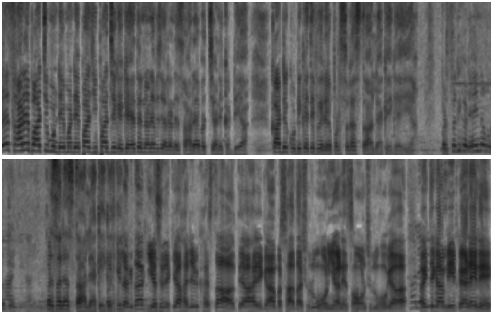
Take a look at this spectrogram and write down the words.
ਇਹ ਸਾਰੇ ਬਾਅਦ ਚ ਮੁੰਡੇ ਮੰਡੇ ਭਾਜੀ ਭੱਜ ਕੇ ਗਏ ਤੇ ਇਹਨਾਂ ਨੇ ਵਿਚਾਰਿਆਂ ਨੇ ਸਾਰੇ ਬੱਚਿਆਂ ਨੇ ਕੱਢਿਆ। ਕੱਢ ਕੁੱਢ ਕੇ ਤੇ ਫਿਰ ਇਹ ਪੁਲਿਸ ਹਸਪਤਾਲ ਲੈ ਕੇ ਗਏ ਆ। ਪੁਲਿਸ ਨਹੀਂ ਖੜਿਆ ਇਹਨਾਂ ਮੁੜ ਕੇ? ਪੁਲਿਸ ਹਸਪਤਾਲ ਲੈ ਕੇ ਗਏ। ਕੀ ਲੱਗਦਾ ਕੀ ਅਸੀਂ ਦੇਖਿਆ ਹਜੇ ਵੀ ਖਸਤਾ ਹਾਲਤ ਆ ਹਜੇ ਗਾਂ ਬਰਸਾਤਾਂ ਸ਼ੁਰੂ ਹੋਣੀਆਂ ਨੇ ਸੌਣ ਸ਼ੁਰੂ ਹੋ ਗਿਆ। ਅਜੇ ਤੇ ਗਾਂ ਮੀਂਹ ਪੈਣੇ ਨੇ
